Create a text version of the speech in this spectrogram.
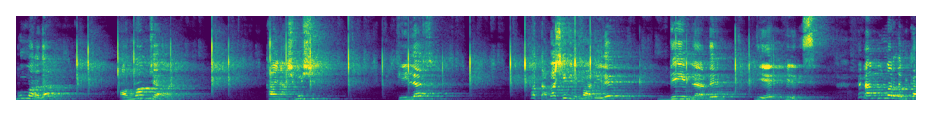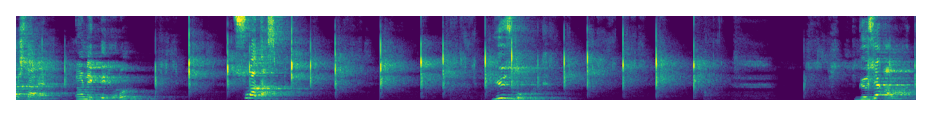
Bunlara da anlamca kaynaşmış fiiller hatta başka bir ifadeyle deyimlerde diyebiliriz. Hemen bunlara da birkaç tane örnek veriyorum. Surat asma. 100 bulmak. Göze almak.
